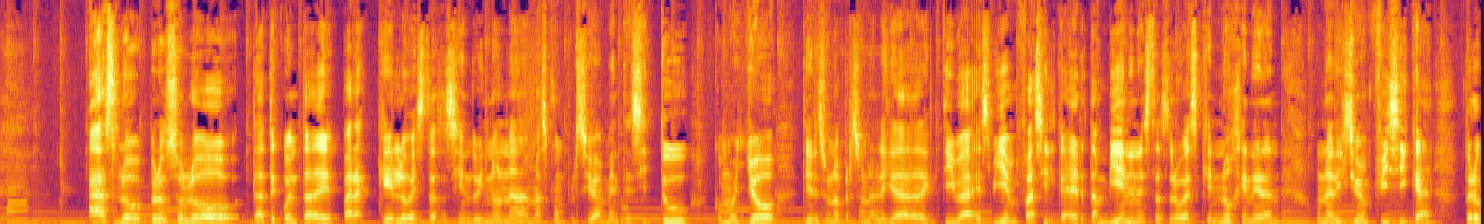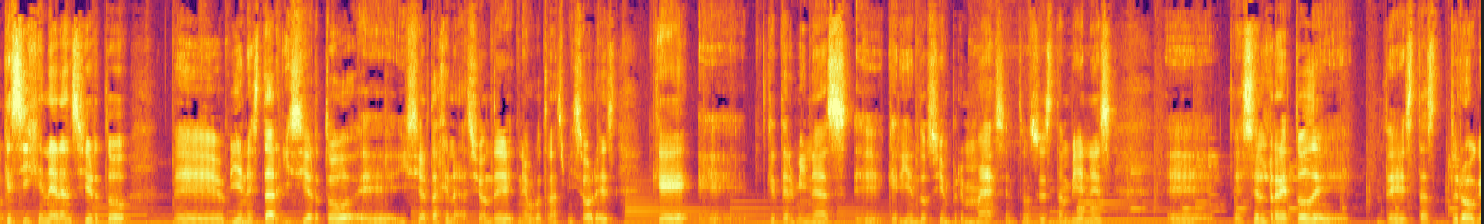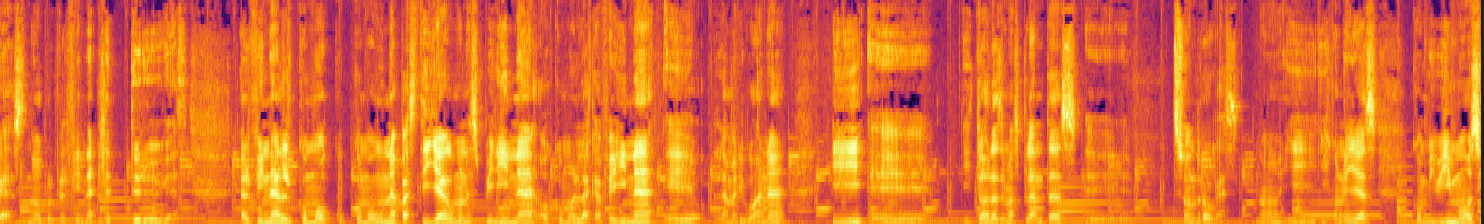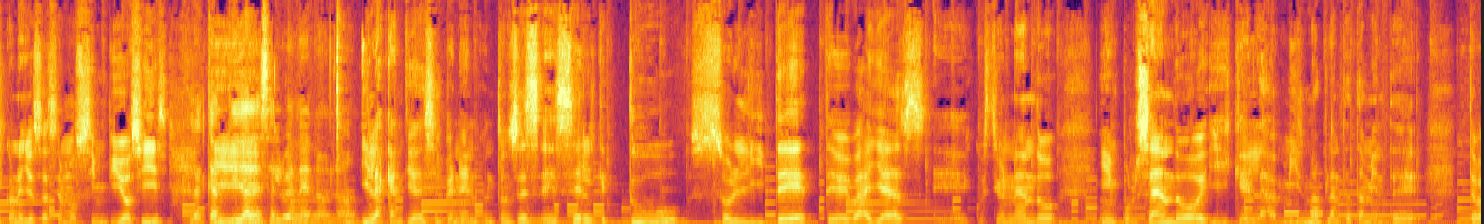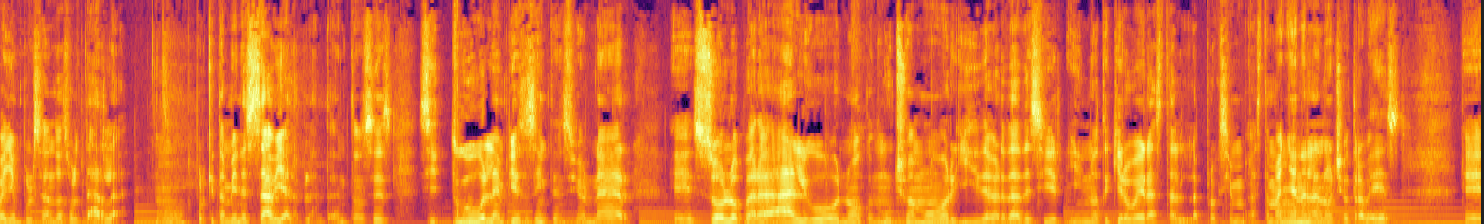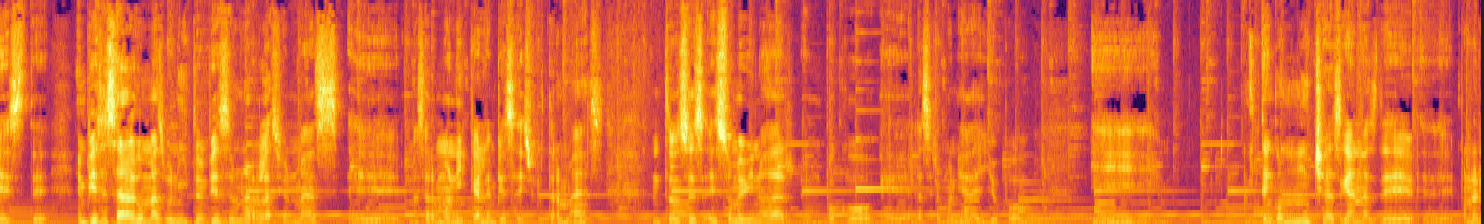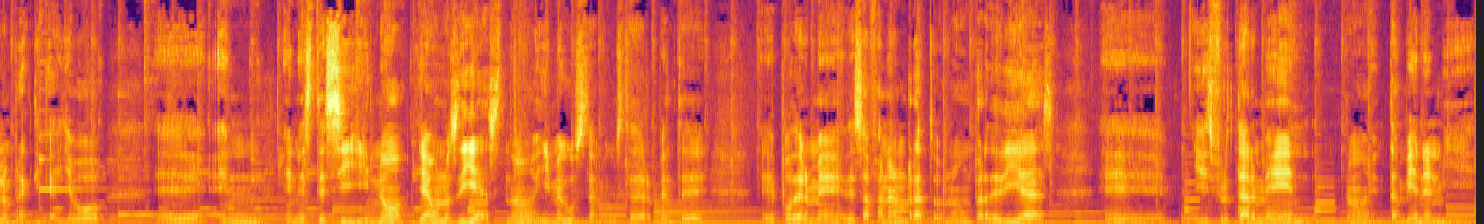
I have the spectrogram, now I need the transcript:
hazlo, pero solo date cuenta de para qué lo estás haciendo y no nada más compulsivamente. Si tú, como yo, tienes una personalidad adictiva, es bien fácil caer también en estas drogas que no generan una adicción física, pero que sí generan cierto eh, bienestar y, cierto, eh, y cierta generación de neurotransmisores que, eh, que terminas queriendo siempre más. Entonces también es, es el reto de, de estas drogas, ¿no? Porque al final, drogas. Al final, como, como una pastilla, como una aspirina o como la cafeína, eh, la marihuana y, eh, y todas las demás plantas, eh, son drogas, ¿no? Y, y con ellas convivimos y con ellos hacemos simbiosis. La cantidad Y- es el veneno, ¿no? Y la cantidad es el veneno. Entonces es el que tú solite te vayas eh, cuestionando, impulsando y que la misma planta también te, te vaya impulsando a soltarla, ¿no? Porque también es sabia la planta. Entonces, si tú la empiezas a intencionar eh, solo para algo, ¿no? Con mucho amor y de verdad decir, y no te quiero ver hasta la próxima, hasta mañana en la noche otra vez. Este, empieza a ser algo más bonito, empieza a ser una relación más, eh, más armónica, la empiezas a disfrutar más. Entonces, eso me vino a dar un poco eh, la ceremonia de Yopo y, y tengo muchas ganas de, de ponerlo en práctica. Llevo eh, en, en este sí y no ya unos días, ¿no? Y me gusta, me gusta de repente eh, poderme desafanar un rato, ¿no? Un par de días eh, y disfrutarme también en mi,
